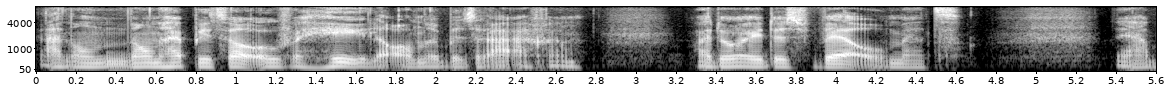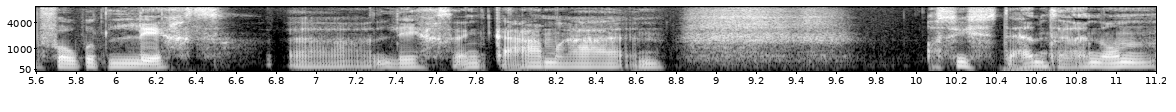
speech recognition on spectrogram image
Ja, dan, dan heb je het wel over hele andere bedragen. Waardoor je dus wel met ja, bijvoorbeeld licht, uh, licht en camera en assistenten. En dan,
